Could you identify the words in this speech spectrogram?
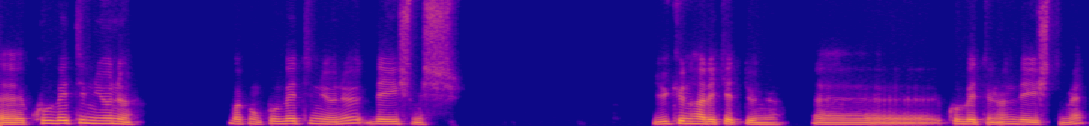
Ee, kuvvetin yönü. Bakın kuvvetin yönü değişmiş. Yükün hareket yönü. Ee, kuvvetin yönü değişti mi?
